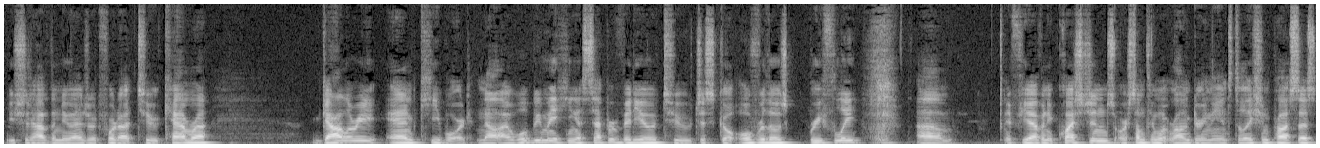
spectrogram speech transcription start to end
You should have the new Android 4.2 camera, gallery, and keyboard. Now I will be making a separate video to just go over those briefly. Um, if you have any questions or something went wrong during the installation process,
